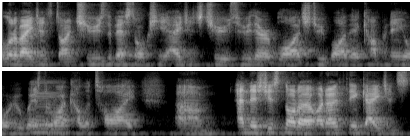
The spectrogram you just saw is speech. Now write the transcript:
a lot of agents don't choose the best auctioneer. Agents choose who they're obliged to by their company or who wears the Mm. right color tie. Um, and there's just not a. I don't think agents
